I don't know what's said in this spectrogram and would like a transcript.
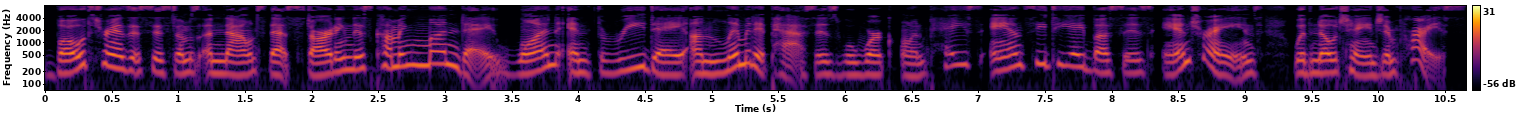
Both transit systems announced that starting this coming Monday, one and three day unlimited passes will work on PACE and CTA buses and trains with no change in price.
